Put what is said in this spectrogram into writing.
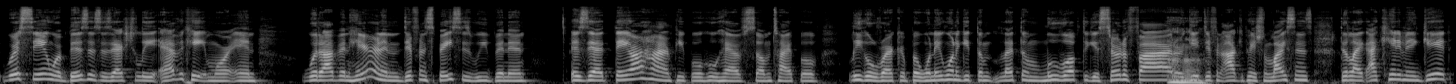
we're seeing where business is actually advocating more. And what I've been hearing in different spaces we've been in is that they are hiring people who have some type of legal record, but when they want to get them, let them move up to get certified uh-huh. or get different occupational license, they're like, I can't even get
